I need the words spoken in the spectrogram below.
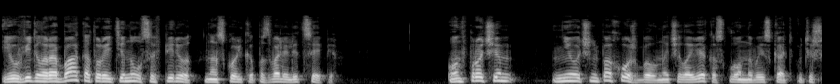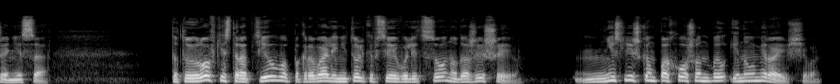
и увидел раба, который тянулся вперед, насколько позволяли цепи. Он, впрочем, не очень похож был на человека, склонного искать утешение са. Татуировки строптивого покрывали не только все его лицо, но даже и шею. Не слишком похож он был и на умирающего.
